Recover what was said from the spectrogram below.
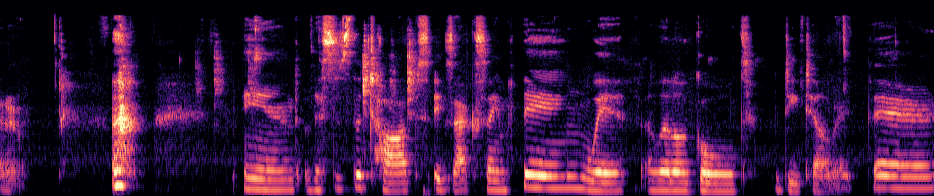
I don't know. and this is the tops, exact same thing with a little gold detail right there.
